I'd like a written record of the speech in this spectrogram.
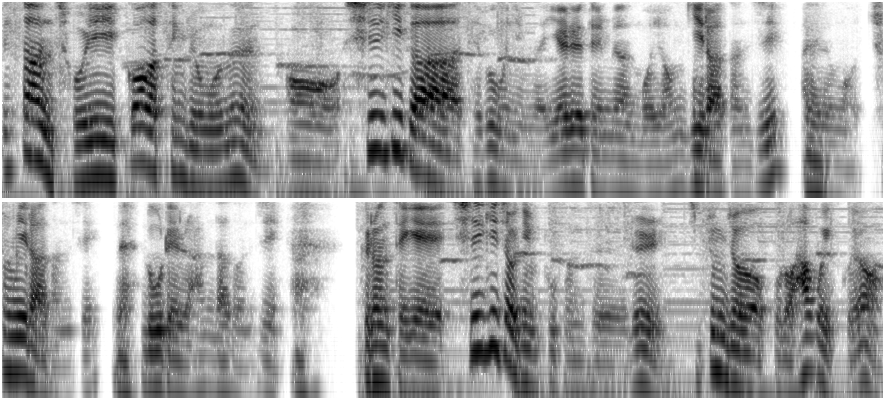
일단 저희 과 같은 경우는 어, 실기가 대부분입니다. 예를 들면 뭐 연기라든지 아니면 뭐 춤이라든지 네. 노래를 한다든지 아. 그런 되게 실기적인 부분들을 집중적으로 하고 있고요.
